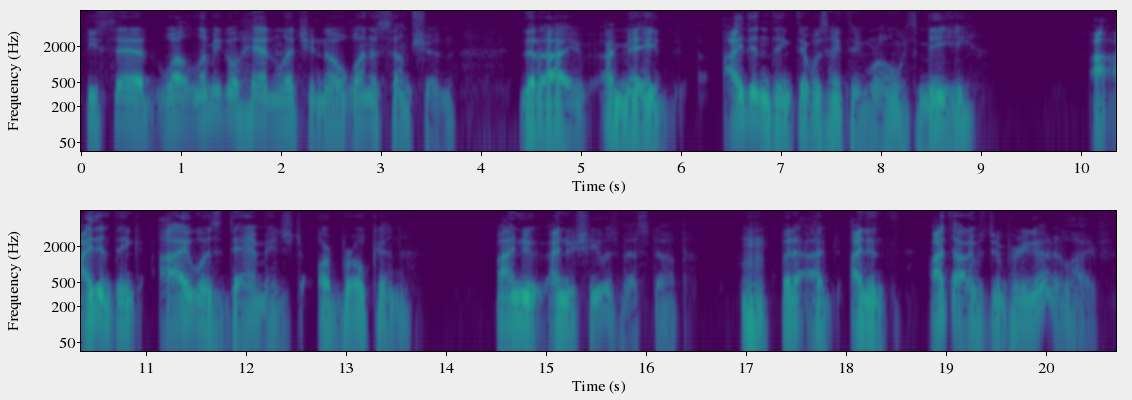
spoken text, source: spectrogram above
he said, "Well, let me go ahead and let you know one assumption that I I made. I didn't think there was anything wrong with me. I, I didn't think I was damaged or broken. I knew I knew she was messed up, Mm. but I I didn't. I thought I was doing pretty good at life.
